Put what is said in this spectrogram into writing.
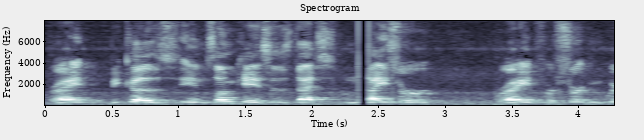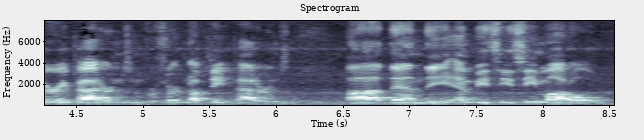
right? Because in some cases that's nicer, right, for certain query patterns and for certain update patterns uh, than the MVCC model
